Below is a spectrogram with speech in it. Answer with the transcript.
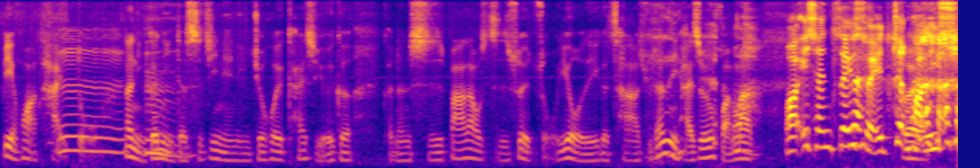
变化太多。嗯、那你跟你的实际年龄就会开始有一个可能十八到十岁左右的一个差距，但是你还是会缓慢。我要一生追随正黄医师，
